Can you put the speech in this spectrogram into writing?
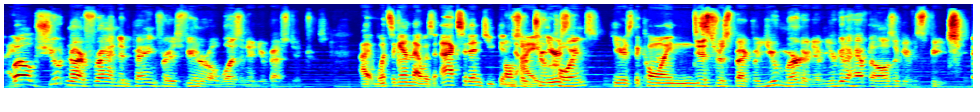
I, Well, shooting our friend and paying for his funeral wasn't in your best interest. I, once again, that was an accident. You can. Also, I, two here's, coins. here's the coins. Disrespectful. You murdered him. You're gonna have to also give a speech.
